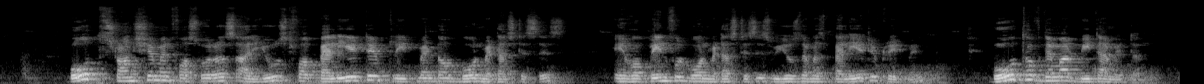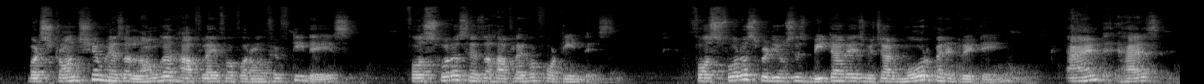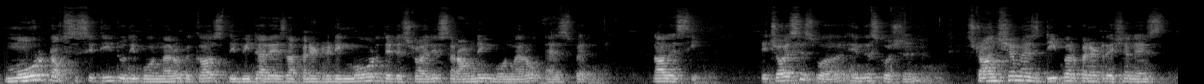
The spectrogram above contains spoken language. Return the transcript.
Both strontium and phosphorus are used for palliative treatment of bone metastasis. In a painful bone metastasis, we use them as palliative treatment. Both of them are beta emitter. But strontium has a longer half-life of around 50 days Phosphorus has a half-life of 14 days. Phosphorus produces beta rays which are more penetrating and has more toxicity to the bone marrow because the beta rays are penetrating more, they destroy the surrounding bone marrow as well. Now let's see. The choices were in this question, strontium has deeper penetration is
